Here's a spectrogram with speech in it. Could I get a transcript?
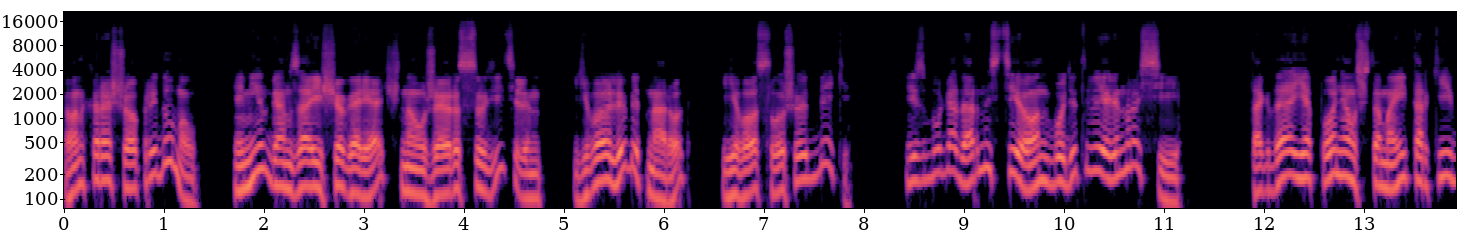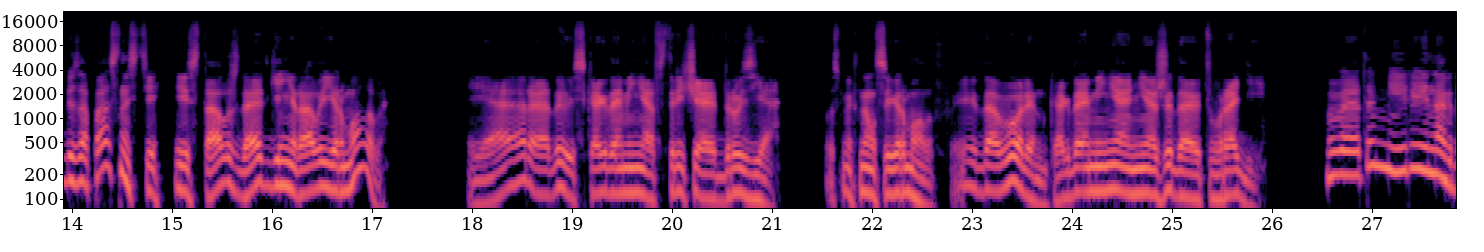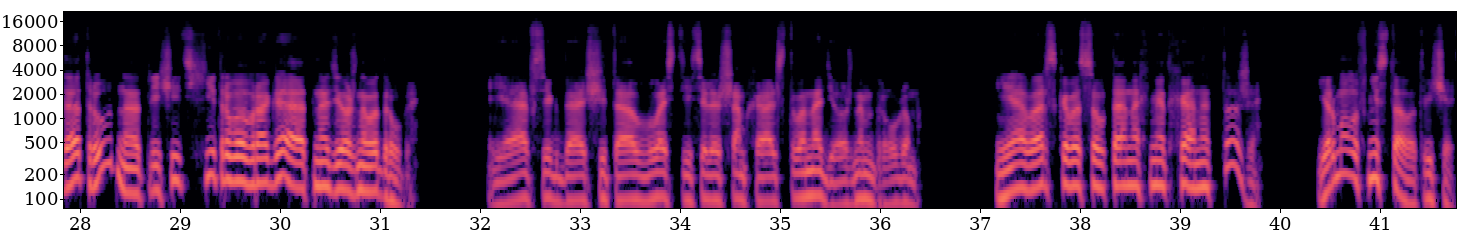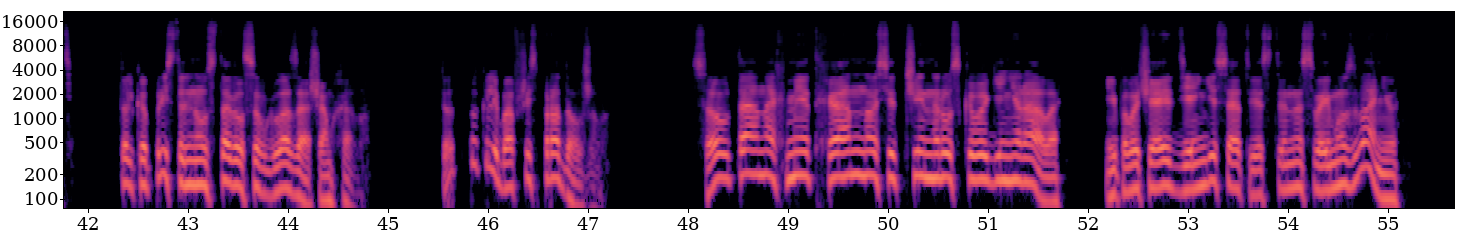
Он хорошо придумал. Эмир Гамза еще горяч, но уже рассудителен. Его любит народ, его слушают беки. Из благодарности он будет верен России. Тогда я понял, что мои торки в безопасности, и стал ждать генерала Ермолова. «Я радуюсь, когда меня встречают друзья», — усмехнулся Ермолов, «и доволен, когда меня не ожидают враги». «В этом мире иногда трудно отличить хитрого врага от надежного друга». «Я всегда считал властителя шамхальства надежным другом». «И аварского султана Ахмедхана тоже?» Ермолов не стал отвечать, только пристально уставился в глаза Шамхалу. Тот, поколебавшись, продолжил. «Султан Ахмед хан носит чин русского генерала и получает деньги соответственно своему званию,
